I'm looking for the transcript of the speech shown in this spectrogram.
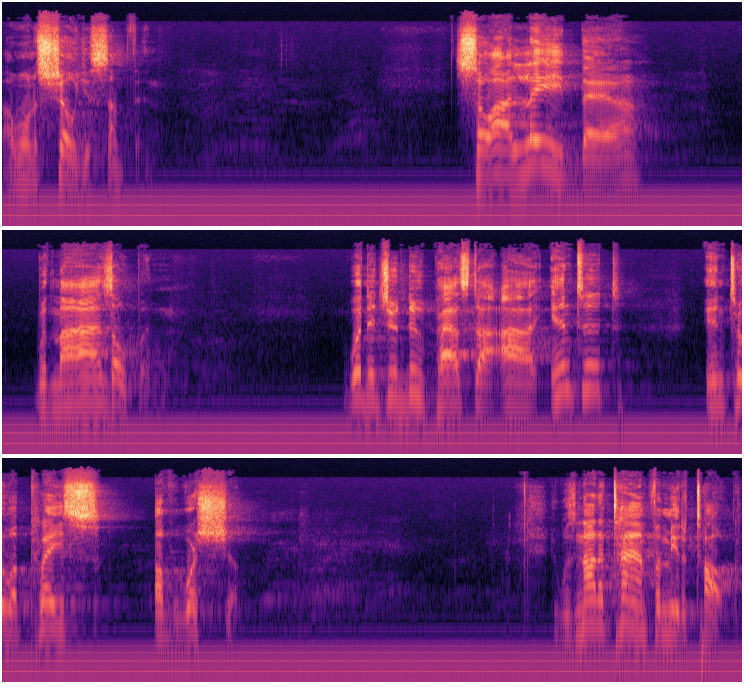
I want to show you something. So I laid there with my eyes open. What did you do, Pastor? I entered into a place of worship. It was not a time for me to talk,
